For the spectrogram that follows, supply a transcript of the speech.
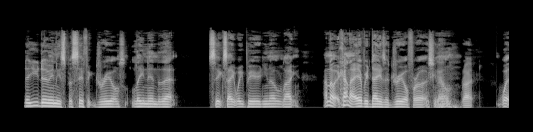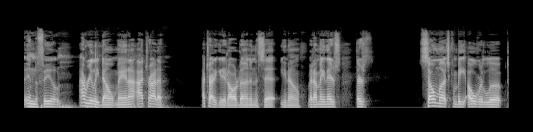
Do you do any specific drills leading into that six, eight week period? You know, like I know it kind of every day is a drill for us, you know, Right. what in the field. I really don't, man. I, I try to I try to get it all done in the set, you know. But I mean there's there's so much can be overlooked.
